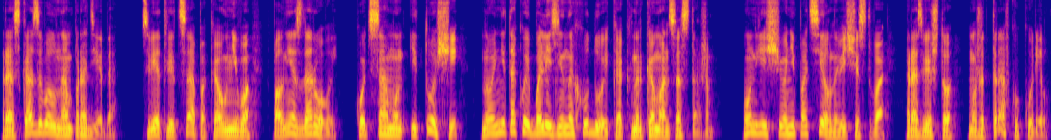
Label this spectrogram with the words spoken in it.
рассказывал нам про деда. Цвет лица пока у него вполне здоровый, хоть сам он и тощий, но не такой болезненно худой, как наркоман со стажем. Он еще не подсел на вещества, разве что, может, травку курил.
